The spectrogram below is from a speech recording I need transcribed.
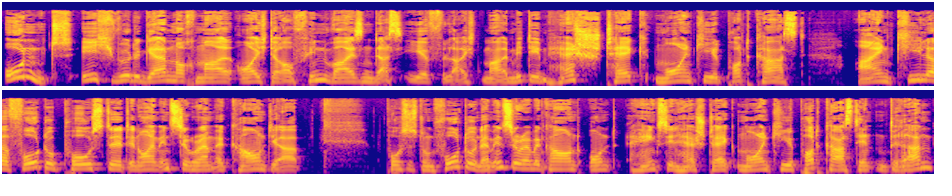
Und ich würde gern noch mal euch darauf hinweisen, dass ihr vielleicht mal mit dem Hashtag Moin Kiel Podcast ein Kieler Foto postet in eurem Instagram-Account, ja. Postest du ein Foto in deinem Instagram-Account und hängst den Hashtag Moin Kiel Podcast hinten dran,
